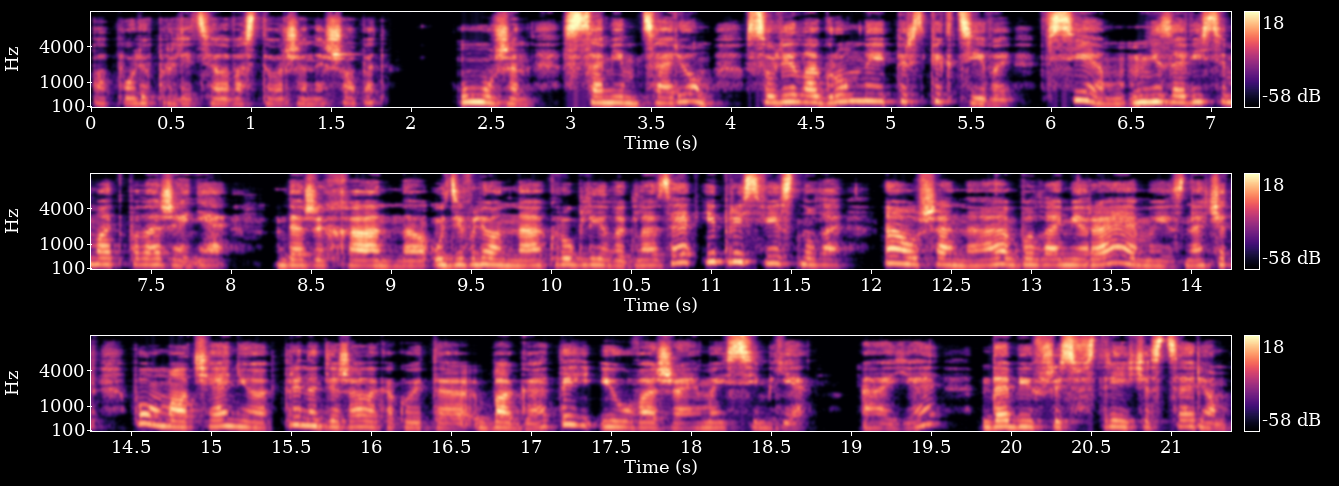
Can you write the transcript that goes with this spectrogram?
По полю пролетел восторженный шепот. Ужин с самим царем сулил огромные перспективы всем, независимо от положения. Даже Ханна удивленно округлила глаза и присвистнула, а уж она была Мираем и, значит, по умолчанию принадлежала какой-то богатой и уважаемой семье. А я, добившись встречи с царем,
